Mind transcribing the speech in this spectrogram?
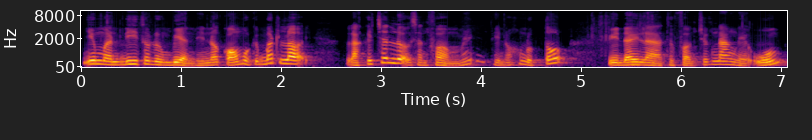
Nhưng mà đi theo đường biển thì nó có một cái bất lợi là cái chất lượng sản phẩm ấy thì nó không được tốt. Vì đây là thực phẩm chức năng để uống.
